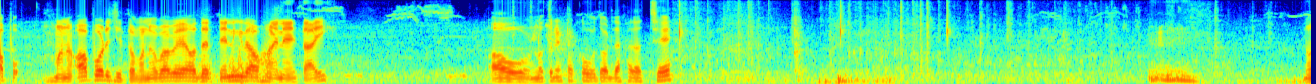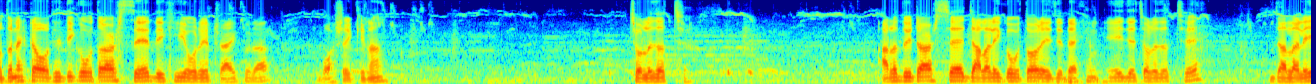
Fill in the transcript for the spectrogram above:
অপ মানে অপরিচিত মানে ওভাবে ওদের ট্রেনিং দেওয়া হয় নাই তাই। ও, নতুন একটা কবুতর দেখা যাচ্ছে। নতুন একটা অতিথি কবুতর আসছে, দেখি ওরে ট্রাই করা বসে কিনা। চলে যাচ্ছে। আরও দুইটা আসছে, জালালি কবুতর, এই যে দেখেন, এই যে চলে যাচ্ছে জালালি।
